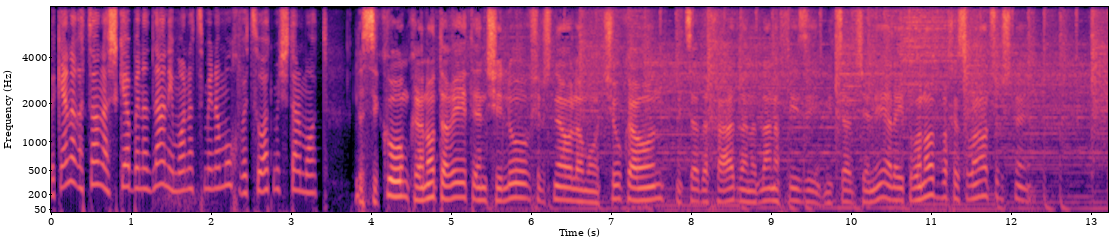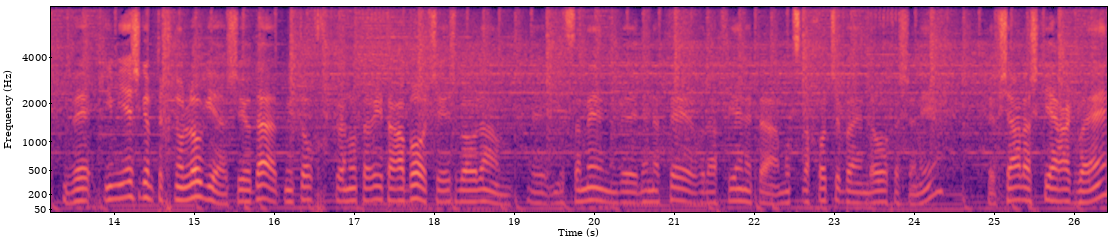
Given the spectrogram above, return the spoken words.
וכן הרצון להשקיע בנדל"ן עם הון עצמי נמוך ותשואות משתלמות. לסיכום, קרנות הריט הן שילוב של שני עולמות, שוק ההון מצד אחד והנדל"ן הפיזי מצד שני, על היתרונות והחסרונות של שניהם. ואם יש גם טכנולוגיה שיודעת מתוך קרנות הריט הרבות שיש בעולם אה, לסמן ולנטר ולאפיין את המוצלחות שבהן לאורך השנים, ואפשר להשקיע רק בהן,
